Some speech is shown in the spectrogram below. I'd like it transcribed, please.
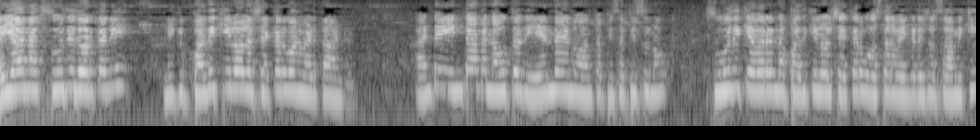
అయ్యా నాకు సూది దొరకని నీకు పది కిలోల చక్కెర కొని పెడతా అంటాడు. అంటే ఇంటామె నవ్వుతుంది ఏందా నువ్వు అంత పిసపిసును సూదికి ఎవరైనా పది కిలోల చక్కెర పోస్తారా వెంకటేశ్వర స్వామికి?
